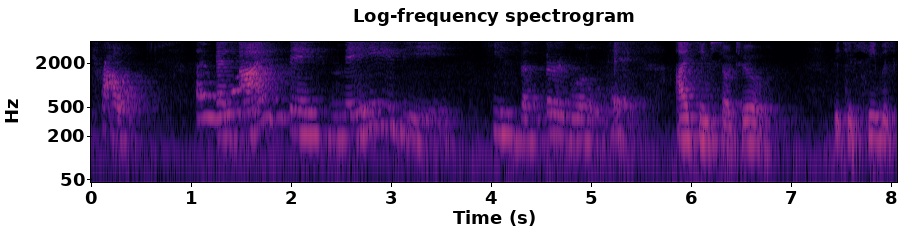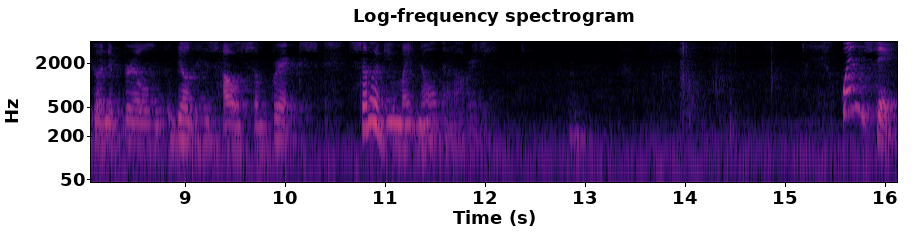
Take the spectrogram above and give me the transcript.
trowel. I and I think maybe he's the third little pig. I think so too, because he was going to build, build his house of bricks. Some of you might know that already. Wednesday.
